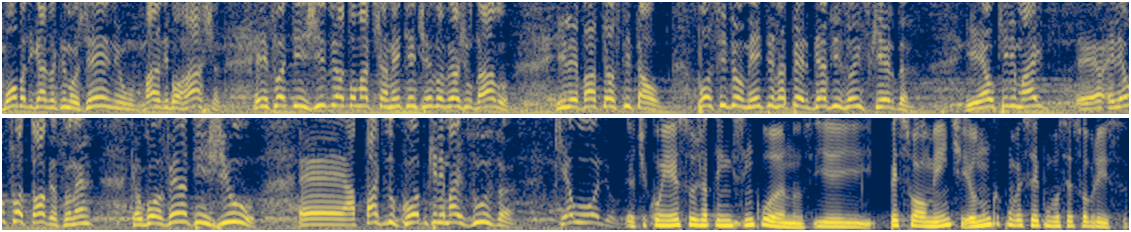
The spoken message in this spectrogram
bomba de gás lacrimogênio, bala de borracha. Ele foi atingido e automaticamente a gente resolveu ajudá-lo e levar até o hospital. Possivelmente ele vai perder a visão esquerda. E é o que ele mais. É, ele é um fotógrafo, né? Que o governo atingiu é, a parte do corpo que ele mais usa que é o olho. Eu te conheço já tem cinco anos e, pessoalmente, eu nunca conversei com você sobre isso,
